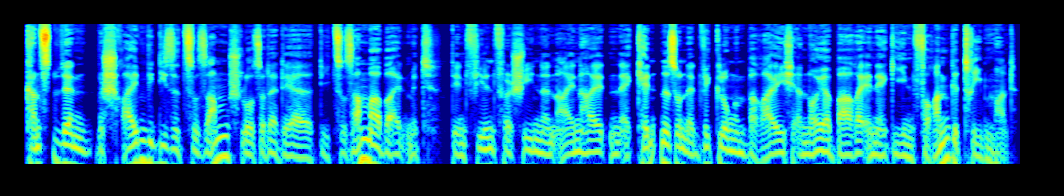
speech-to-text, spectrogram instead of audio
Kannst du denn beschreiben, wie dieser Zusammenschluss oder der, die Zusammenarbeit mit den vielen verschiedenen Einheiten Erkenntnis und Entwicklung im Bereich erneuerbare Energien vorangetrieben hat?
